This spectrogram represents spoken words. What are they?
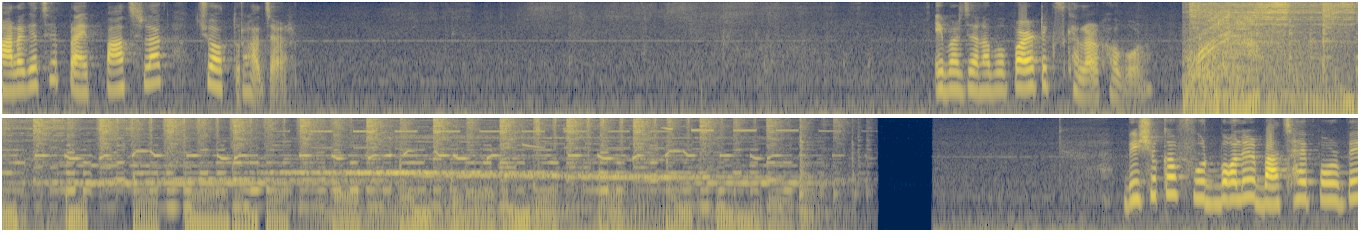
মারা গেছে প্রায় পাঁচ লাখ চুয়াত্তর হাজার। এবার জানাব পার্টিক্স খেলার খবর। বিশ্বকাপ ফুটবলের বাছাই পর্বে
